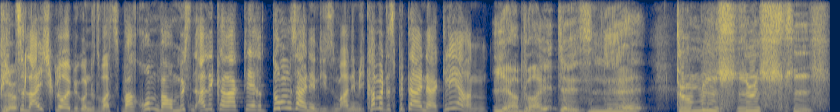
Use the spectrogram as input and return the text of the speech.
Viel Ja. zu leichtgläubig und sowas. Warum? Warum müssen alle Charaktere dumm sein in diesem Anime? Kann man das bitte einer erklären? Ja, beides, ne? Dumm ist lustig.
